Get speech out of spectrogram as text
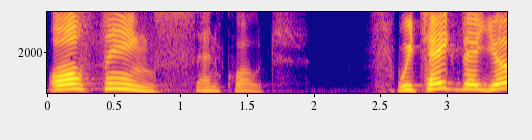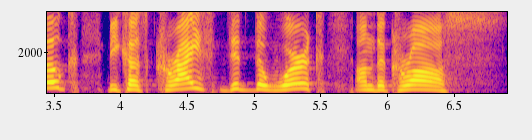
all things. End quote. We take the yoke because Christ did the work on the cross.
